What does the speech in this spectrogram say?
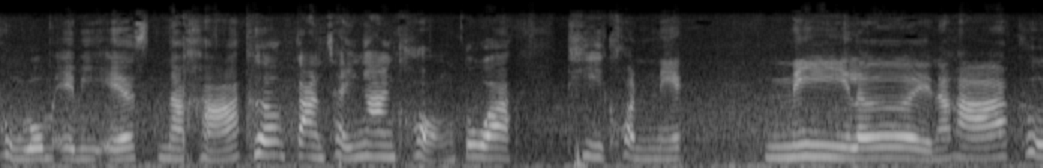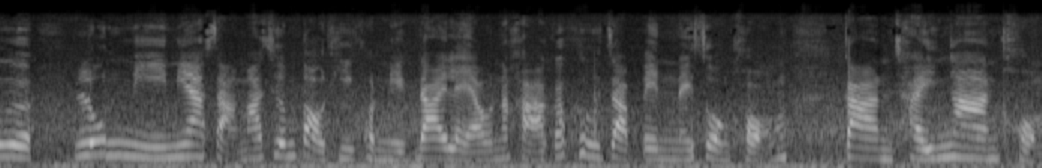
ถุงลม ABS นะคะ เครื่องการใช้งานของตัว T Connect นี่เลยนะคะ คือรุ่นนี้เนี่ยสามารถเชื่อมต่อ T Connect ได้แล้วนะคะ ก็คือจะเป็นในส่วนของการใช้งานของ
